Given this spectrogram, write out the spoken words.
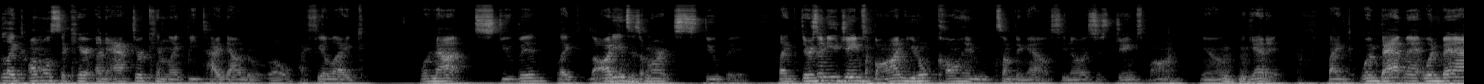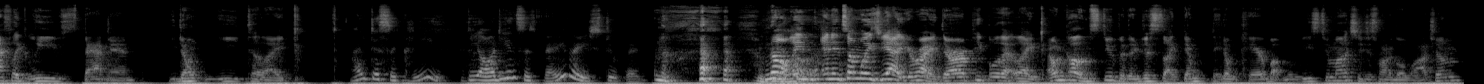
Like, almost a care an actor can like be tied down to a role. I feel like we're not stupid. Like the audiences aren't stupid. Like there's a new James Bond, you don't call him something else. You know, it's just James Bond. You know, we Mhm. get it. Like when Batman, when Ben Affleck leaves Batman, you don't need to like. I disagree. The audience is very very stupid. no, and, and in some ways, yeah, you're right. There are people that like I wouldn't call them stupid. They're just like they don't, they don't care about movies too much. They just want to go watch them,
